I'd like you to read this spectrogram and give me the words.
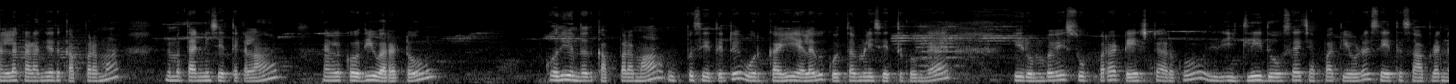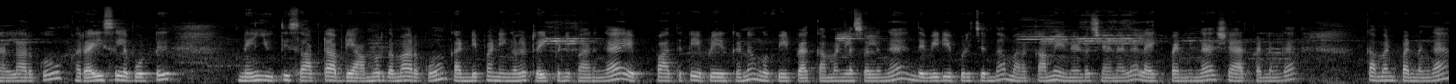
நல்லா கடைஞ்சதுக்கப்புறமா நம்ம தண்ணி சேர்த்துக்கலாம். நல்லா கொதி வரட்டும். கொதி வந்ததுக்கப்புறமா உப்பு சேர்த்துட்டு ஒரு கை அளவு கொத்தமல்லி சேர்த்துக்கோங்க. இது ரொம்பவே சூப்பராக டேஸ்ட்டாக இருக்கும். இது இட்லி தோசை சப்பாத்தியோடு சேர்த்து சாப்பிட நல்லாயிருக்கும். ரைஸில் போட்டு நெய் ஊற்றி சாப்பிட்டா அப்படியே அமிர்தமாக இருக்கும். கண்டிப்பாக நீங்களும் ட்ரை பண்ணி பாருங்கள் எப் பார்த்துட்டு எப்படி இருக்குன்னு உங்கள் ஃபீட்பேக் கமெண்டில் சொல்லுங்கள் இந்த வீடியோ பிடிச்சிருந்தால் மறக்காமல் என்னோடய சேனலை லைக் பண்ணுங்கள் ஷேர் பண்ணுங்கள் கமெண்ட் பண்ணுங்கள்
